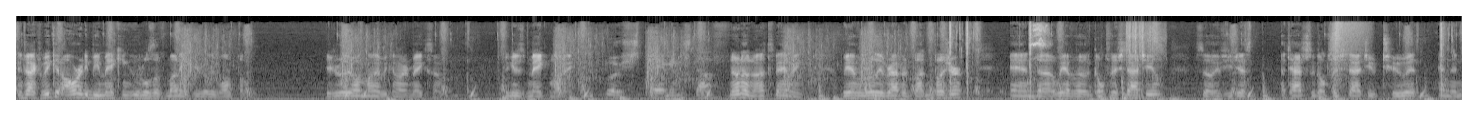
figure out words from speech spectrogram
In fact, we could already be making oodles of money if you really want them. If you really want money, we can already make some. We can just make money. We're spamming stuff. No, no, not spamming. We have a really rapid button pusher, and uh, we have a goldfish statue. So if you just attach the goldfish statue to it and then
